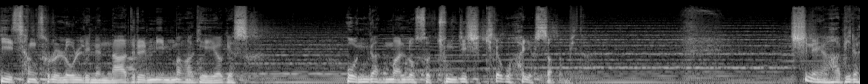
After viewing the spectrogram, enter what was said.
이 상소를 올리는 아들을 민망하게 여겨서 온갖 말로서 중지시키려고 하였사옵니다. 신의 아비는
